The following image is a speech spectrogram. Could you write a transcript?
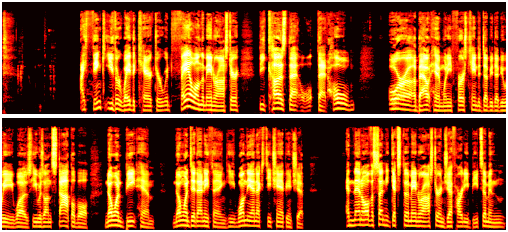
I think either way the character would fail on the main roster because that that whole aura about him when he first came to WWE was he was unstoppable. No one beat him. No one did anything. He won the NXT championship. And then all of a sudden he gets to the main roster and Jeff Hardy beats him in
